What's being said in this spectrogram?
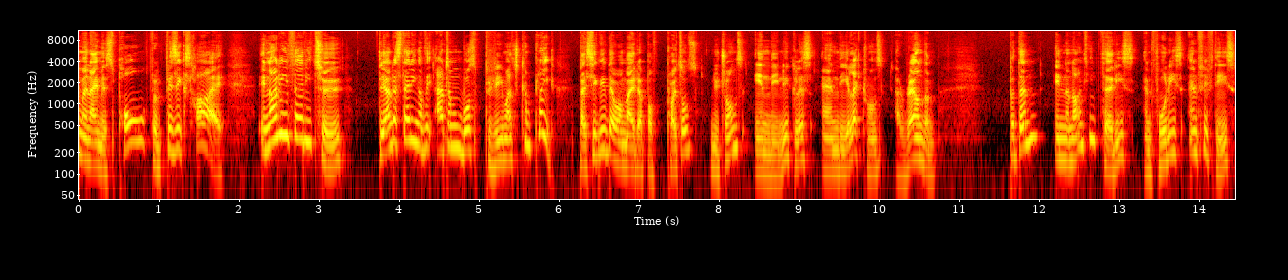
my name is Paul from Physics High. In 1932, the understanding of the atom was pretty much complete. Basically, they were made up of protons, neutrons in the nucleus, and the electrons around them. But then, in the 1930s and 40s and 50s,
